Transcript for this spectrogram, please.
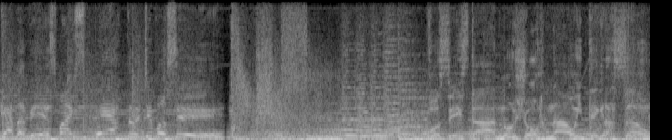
cada vez mais perto de você. Você está no Jornal Integração.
